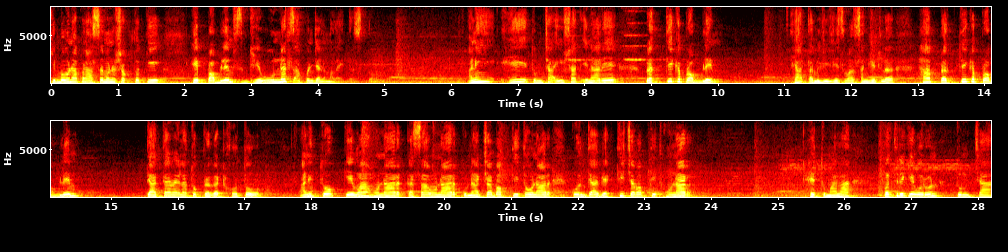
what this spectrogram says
किंबहुना आपण असं म्हणू शकतो की हे प्रॉब्लेम्स घेऊनच आपण जन्माला येत असतो. आणि हे तुमच्या आयुष्यात येणारे प्रत्येक प्रॉब्लेम हे आता मी जे जे तुम्हाला सांगितलं हा प्रत्येक प्रॉब्लेम त्या त्या वेळेला तो प्रगट होतो. आणि तो केव्हा होणार कसा होणार कुणाच्या बाबतीत होणार कोणत्या व्यक्तीच्या बाबतीत होणार हे तुम्हाला पत्रिकेवरून तुमच्या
